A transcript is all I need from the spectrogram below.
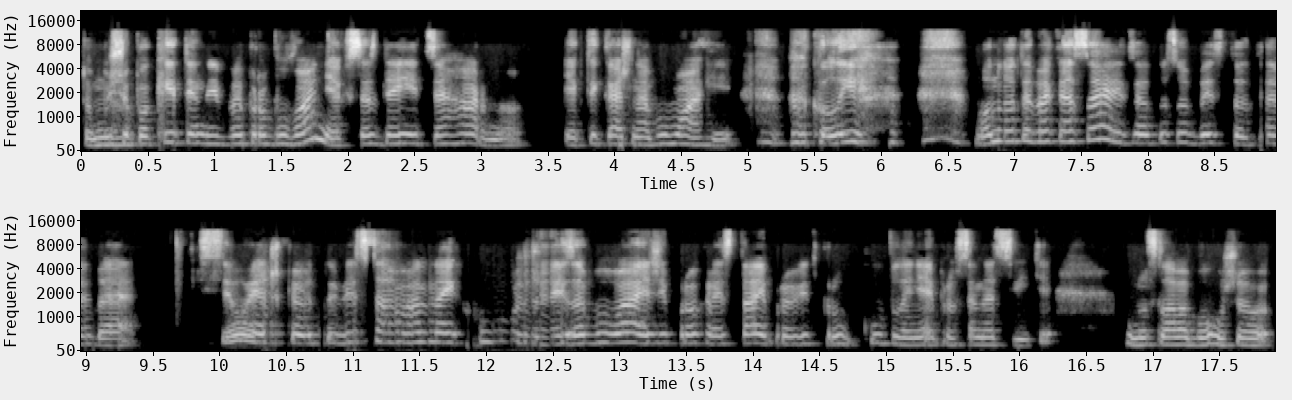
Тому що поки ти не в випробуваннях, все здається гарно, як ти кажеш, на бумагі. А коли воно тебе касається, особисто тебе, все, я ж кажу, тобі саме найхуже, і забуваєш і про Христа, і про відкуплення, і про все на світі. Ну, слава Богу, що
